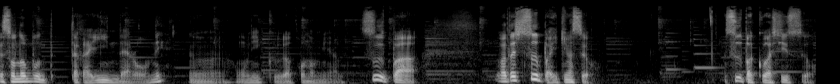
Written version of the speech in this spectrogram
その分だからいいんだろうね。うん。お肉が好みあるスーパー私スーパー行きますよ。スーパー詳しいですよ。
